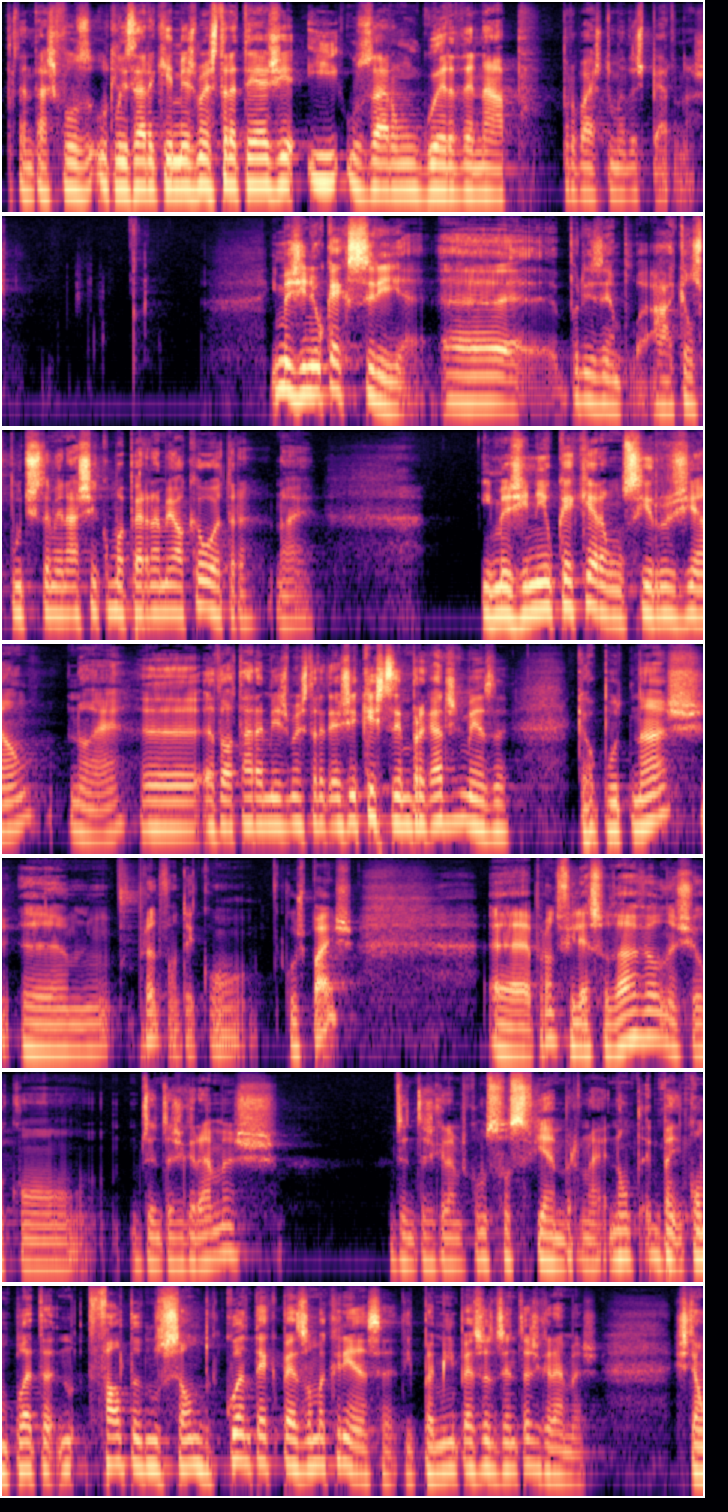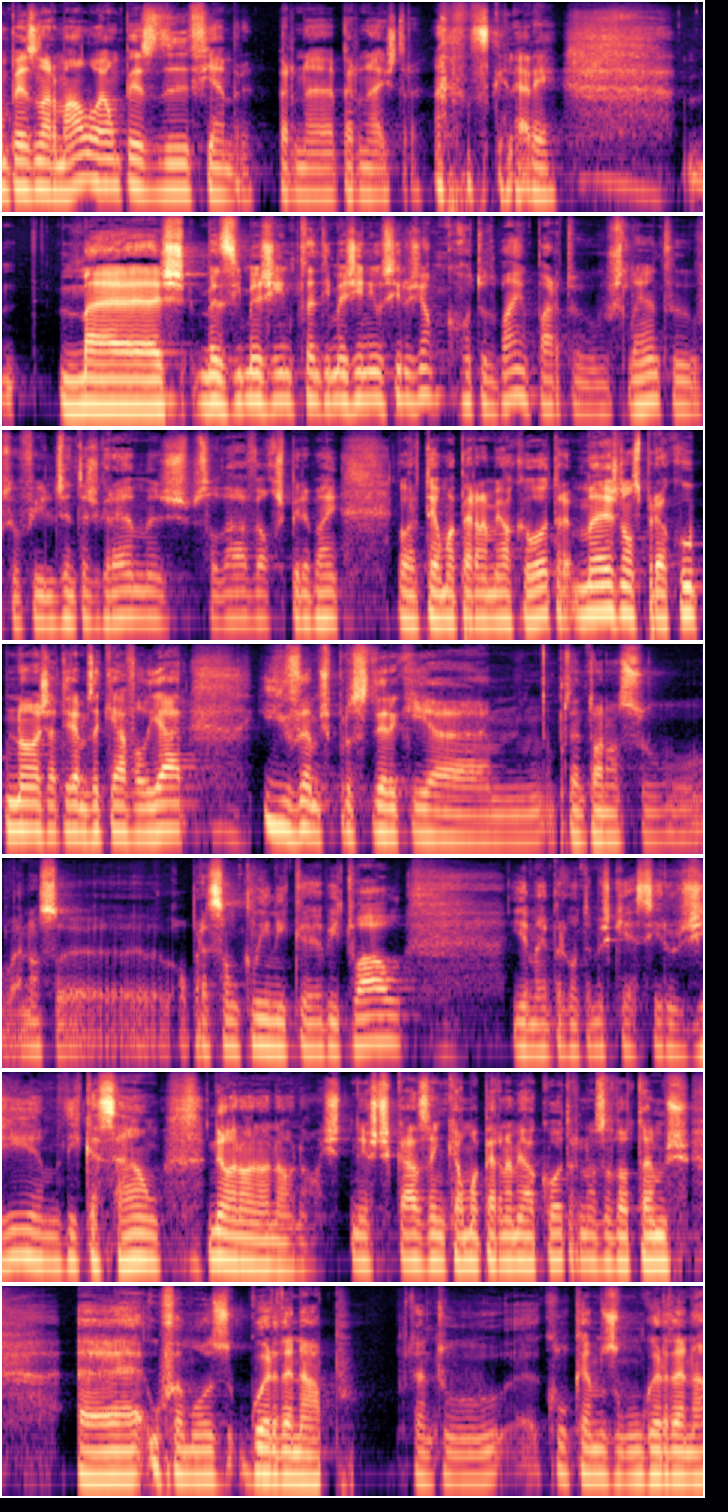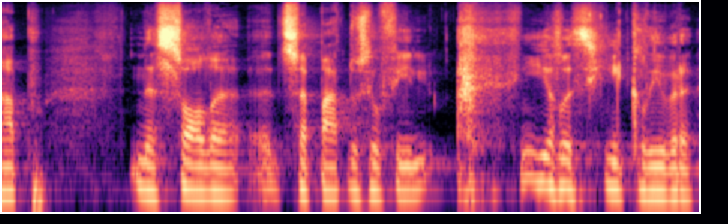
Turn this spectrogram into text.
Portanto, acho que vou utilizar aqui a mesma estratégia e usar um guardanapo por baixo de uma das pernas. Imaginem o que é que seria. Uh, por exemplo, há aqueles putos que também nascem com uma perna maior que a outra, não é? Imaginem o que é que era um cirurgião, não é? Uh, adotar a mesma estratégia que estes empregados de mesa. Que é o puto nasce, um, eh, pronto, vão ter com, com os pais. Uh, pronto, filho é saudável, nasceu com 200 gramas, 200 gramas, como se fosse fiambre, não é? Não, bem, completa, falta de noção de quanto é que pesa uma criança. Tipo, para mim pesa 200 gramas. Isto é um peso normal ou é um peso de fiambre, perna, perna extra? Se calhar é. Mas, mas imagine, portanto, imaginem o cirurgião que correu tudo bem, parto excelente, o seu filho 200 gramas, saudável, respira bem, agora tem uma perna maior que a outra, mas não se preocupe, nós já tivemos aqui a avaliar e vamos proceder aqui a, portanto, ao nosso, à nossa operação clínica habitual. E a mãe pergunta: Mas que é cirurgia, medicação? Não, não, não, não. não. Isto, nestes casos em que é uma perna maior que a outra, nós adotamos uh, o famoso guardanapo. Portanto, uh, colocamos um guardanapo na sola de sapato do seu filho e ele assim equilibra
